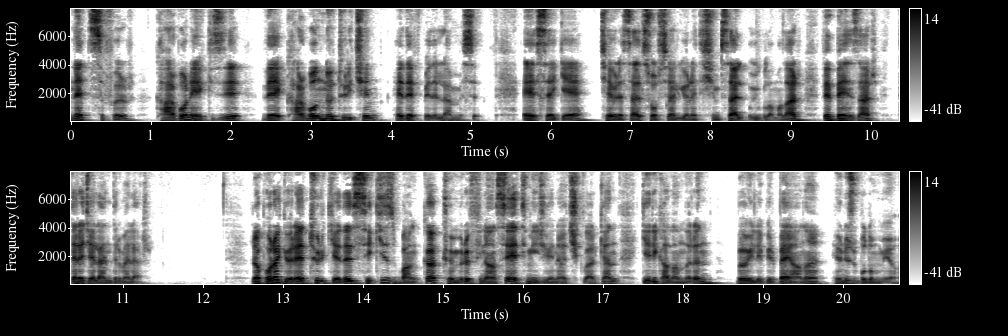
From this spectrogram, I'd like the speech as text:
net sıfır, karbon ayak izi ve karbon nötr için hedef belirlenmesi. ESG, çevresel sosyal yönetişimsel uygulamalar ve benzer derecelendirmeler. Rapora göre Türkiye'de 8 banka kömürü finanse etmeyeceğini açıklarken geri kalanların böyle bir beyanı henüz bulunmuyor.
